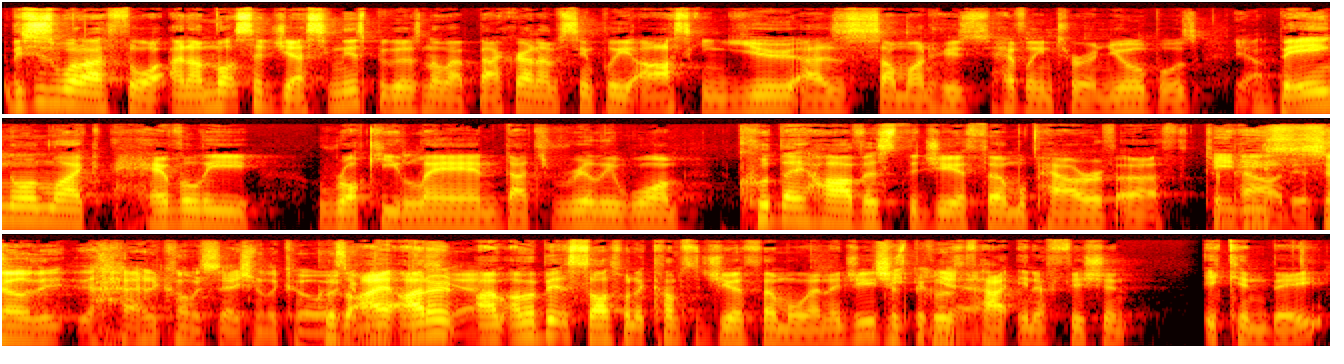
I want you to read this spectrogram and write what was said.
this is what I thought, and I'm not suggesting this because it's not my background. I'm simply asking you, as someone who's heavily into renewables, Yeah. being on like heavily rocky land that's really warm, could they harvest the geothermal power of Earth to It power is- this? So the, I had a conversation with a coworker Because I, I don't, yeah. I'm, I'm a bit sus when it comes to geothermal energy, just because yeah. of how inefficient it can be.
